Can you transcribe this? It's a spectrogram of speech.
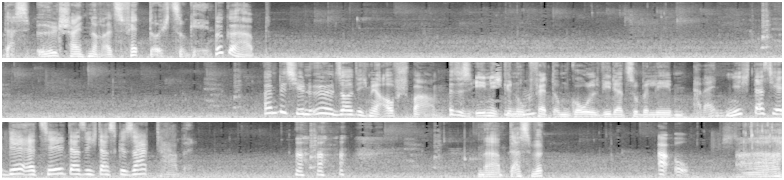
Das Öl scheint noch als Fett durchzugehen. Glück gehabt. Ein bisschen Öl sollte ich mir aufsparen. Es ist eh nicht genug Fett, um Goal wieder zu beleben. Aber nicht, dass ihr der erzählt, dass ich das gesagt habe. Na, das wird... Ah, oh. Ah,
